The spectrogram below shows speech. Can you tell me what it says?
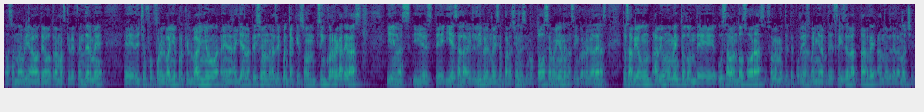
O sea, no había de otra más que defenderme. Eh, de hecho, fue por el baño, porque el baño eh, allá en la prisión, haz de cuenta que son cinco regaderas y en las y este y es al aire libre, no hay separaciones, sino todos se bañan en las cinco regaderas. Entonces había un había un momento donde usaban dos horas, solamente te podías bañar de 6 de la tarde a 9 de la noche.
